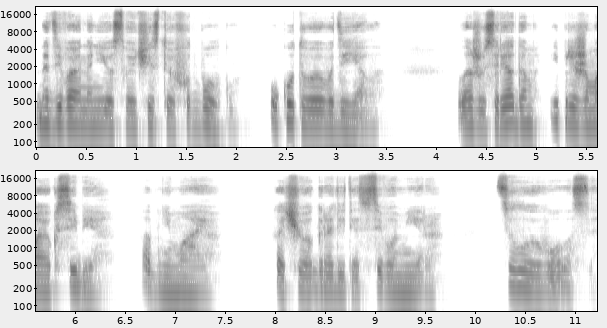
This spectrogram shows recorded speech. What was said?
Надеваю на нее свою чистую футболку, укутываю в одеяло. Ложусь рядом и прижимаю к себе. Обнимаю. Хочу оградить от всего мира. Целую волосы.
